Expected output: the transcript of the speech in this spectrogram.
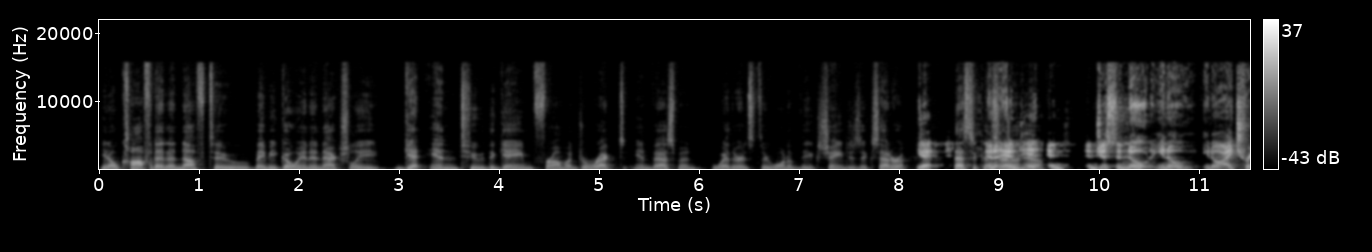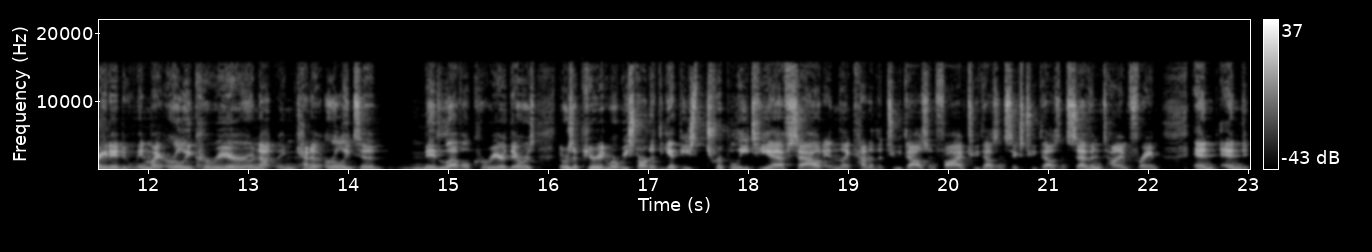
you know, confident enough to maybe go in and actually get into the game from a direct investment, whether it's through one of the exchanges, et cetera. Yeah, that's a concern. And and, and, and just a note, you know, you know, I traded in my early career, or not in kind of early to mid-level career there was there was a period where we started to get these triple etfs out in like kind of the 2005 2006 2007 timeframe. And and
